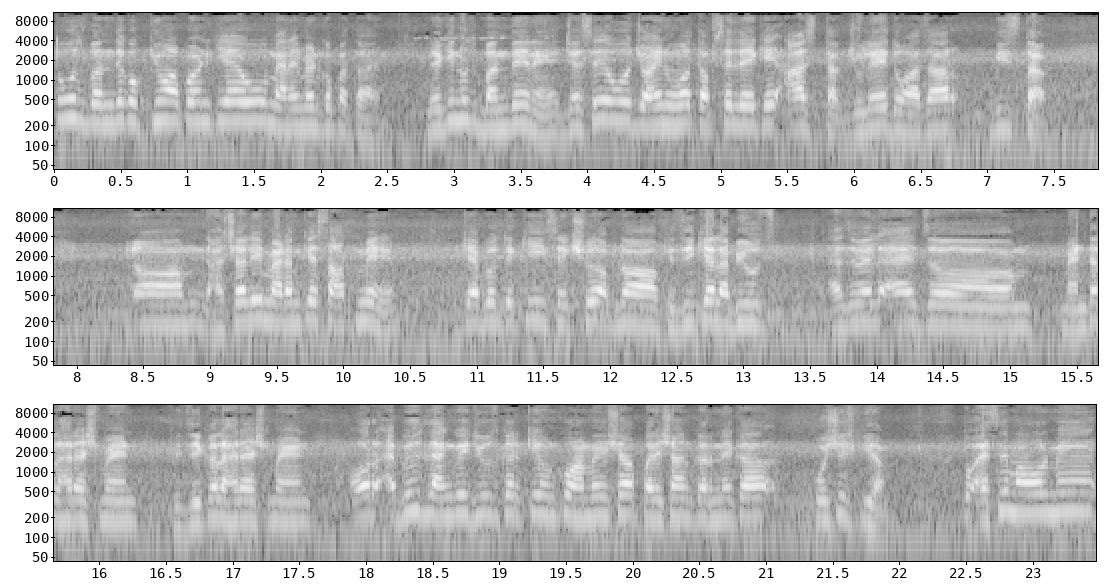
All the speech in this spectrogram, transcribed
तो उस बंदे को क्यों अपॉइंट किया है वो मैनेजमेंट को पता है। लेकिन उस बंदे ने, जैसे वो ज्वाइन हुआ तब से लेके आज तक, जुलाई 2020 तक हर्षाली मैडम के साथ में, क्या बोलते कि सेक्शुअल अपना physical abuse as well as mental harassment physical harassment और अब्यूज़ लैंग्वेज यूज़ करके उनको हमेशा परेशान करने का कोशिश किया। तो ऐसे माहौल में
